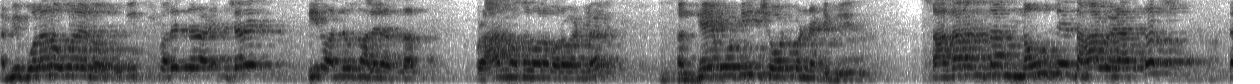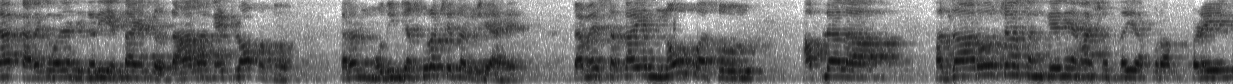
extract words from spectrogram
आणि मी बोलायला उभं राहिलो. की बरेच जण आणि बिचारे तीन वाजल्यापासून आलेले असतात. पण आज मात्र मला बरं वाटलं संख्याही मोठी शेवट पण नाही टिकली. साधारणतः नऊ ते दहा वेळातच त्या कार्यक्रमाच्या ठिकाणी येता येतं. दहाला गेट लॉक होतं. कारण मोदींच्या सुरक्षेचा विषय आहे. त्यामुळे सकाळी नऊपासून आपल्याला हजारोच्या संख्येने हा शब्दही अपुरा पडेल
